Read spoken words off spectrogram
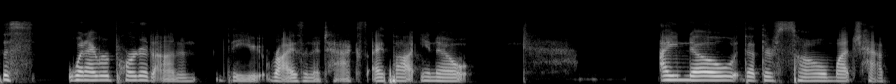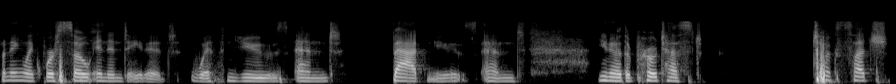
this when I reported on the rise in attacks, I thought, you know, I know that there's so much happening. Like we're so inundated with news and bad news, and you know, the protest took such.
